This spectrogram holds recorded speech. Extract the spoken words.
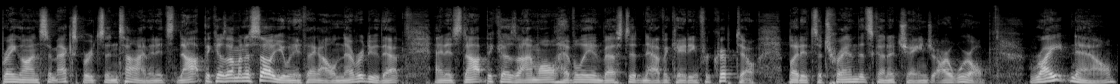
bring on some experts in time. And it's not because I'm going to sell you anything, I'll never do that. And it's not because I'm all heavily invested in advocating for crypto, but it's a trend that's going to change our world. Right now,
